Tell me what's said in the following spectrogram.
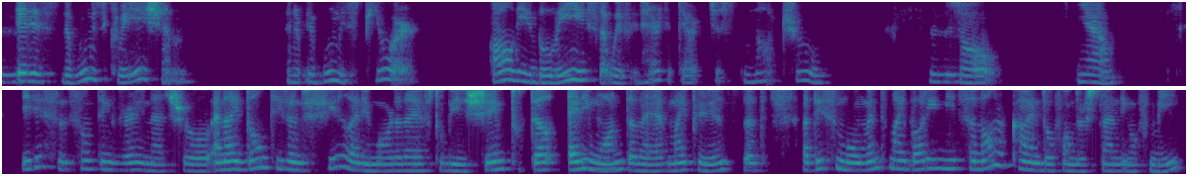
mhm. It is the womb is creation, and the womb is pure. All these beliefs that we've inherited, they're just not true. Mhm. So, yeah, It is something very natural. And I don't even feel anymore that I have to be ashamed to tell anyone that I have my periods, that at this moment my body needs another kind of understanding of me,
